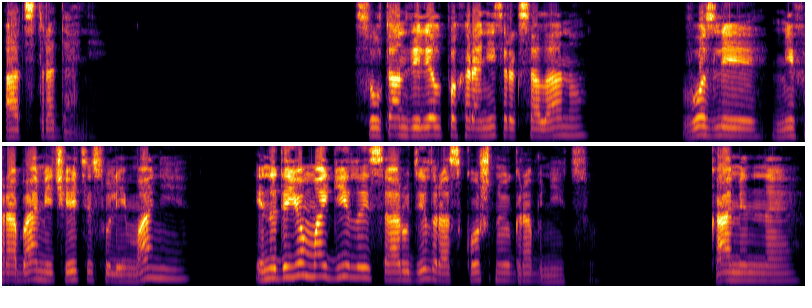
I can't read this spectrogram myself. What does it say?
а от страданий. Султан велел похоронить Роксолану возле михраба мечети Сулеймании и над ее могилой соорудил роскошную гробницу. Каменное,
